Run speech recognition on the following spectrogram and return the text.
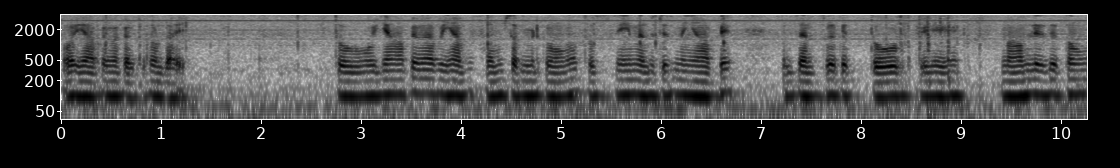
اور یہاں پہ میں کر دیتا ہوں ڈائی۔ تو یہاں پہ میں اب یہاں پہ فارم سبمٹ کروں گا، تو سیم ایز اٹ از میں یہاں پہ اگزامپل کے طور پہ نام لے دیتا ہوں۔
